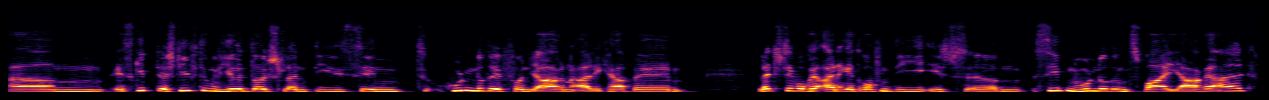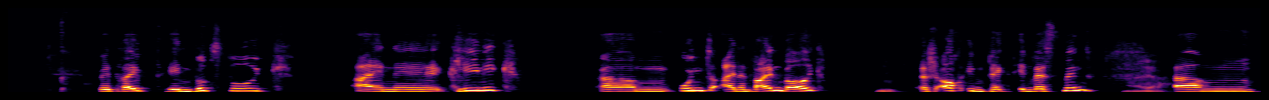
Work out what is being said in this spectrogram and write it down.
ähm, es gibt ja Stiftungen hier in Deutschland, die sind hunderte von Jahren alt. Ich habe letzte Woche eine getroffen, die ist ähm, 702 Jahre alt, betreibt in Würzburg eine Klinik ähm, und einen Weinberg. Hm. Das ist auch Impact Investment. Ah, ja. ähm,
